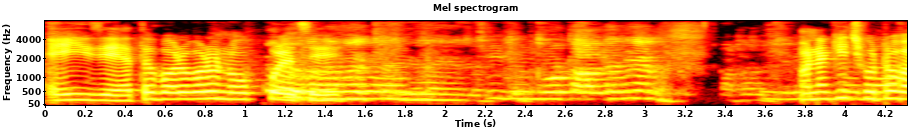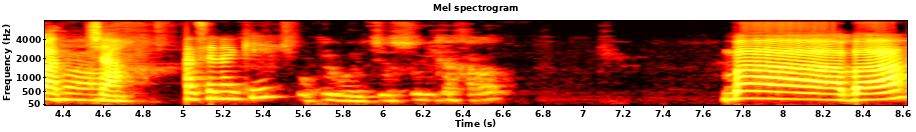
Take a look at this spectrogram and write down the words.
এই যে এত বড় বড় নখ করেছে ও নাকি ছোট বাচ্চা? আছে নাকি? বাবা।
